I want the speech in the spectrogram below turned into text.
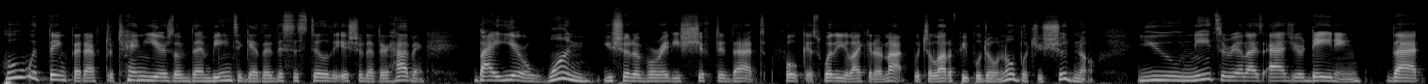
Who would think that after 10 years of them being together, this is still the issue that they're having? By year one, you should have already shifted that focus, whether you like it or not, which a lot of people don't know, but you should know. You need to realize as you're dating that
